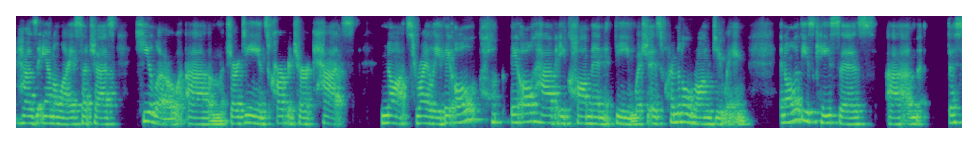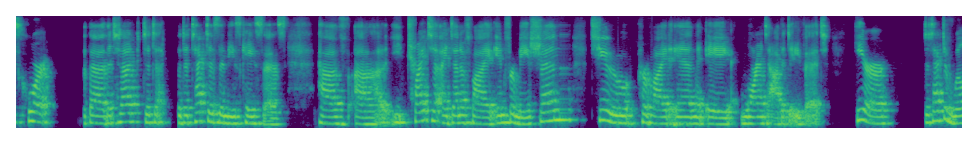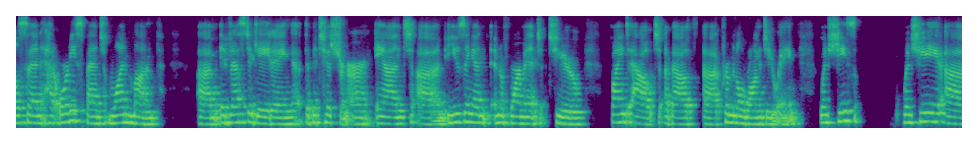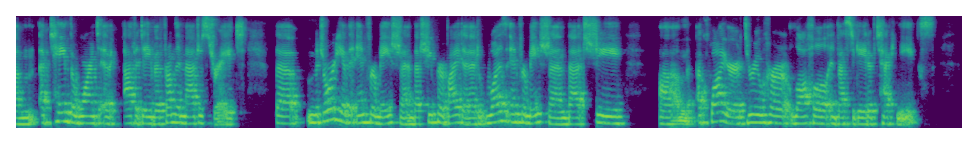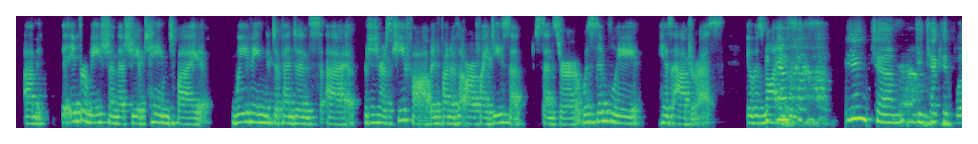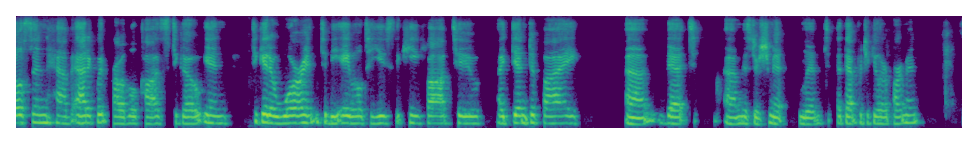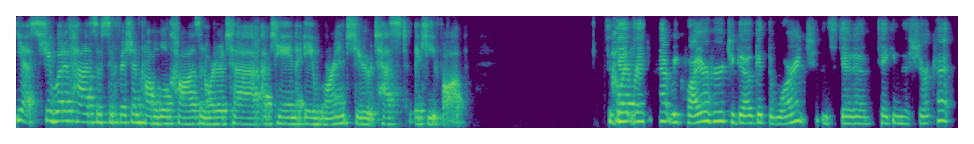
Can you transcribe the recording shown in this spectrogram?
has analyzed, such as Kyllo, um, Jardines, Carpenter, Katz, Knotts, Riley, they all they all have a common theme, which is criminal wrongdoing. In all of these cases, um, this court, the, the, detect, the detectives in these cases have uh, tried to identify information to provide in a warrant affidavit. Here, Detective Wilson had already spent one month um, investigating the petitioner and um, using an, an, informant to find out about uh, criminal wrongdoing. When she, when she um, obtained the warrant affidavit from the magistrate, the majority of the information that she provided was information that she um, acquired through her lawful investigative techniques. Um, the information that she obtained by waving defendant's uh, petitioner's key fob in front of the RFID se sensor was simply his address. It was not. Didn't um, Detective Wilson have adequate probable cause to go in to get a warrant to be able to use the key fob to identify uh, that uh, Mr. Schmidt lived at that particular apartment? Yes, she would have had some sufficient probable cause in order to obtain a warrant to test the key fob. So However, does that require her to go get the warrant instead of taking the shortcut?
